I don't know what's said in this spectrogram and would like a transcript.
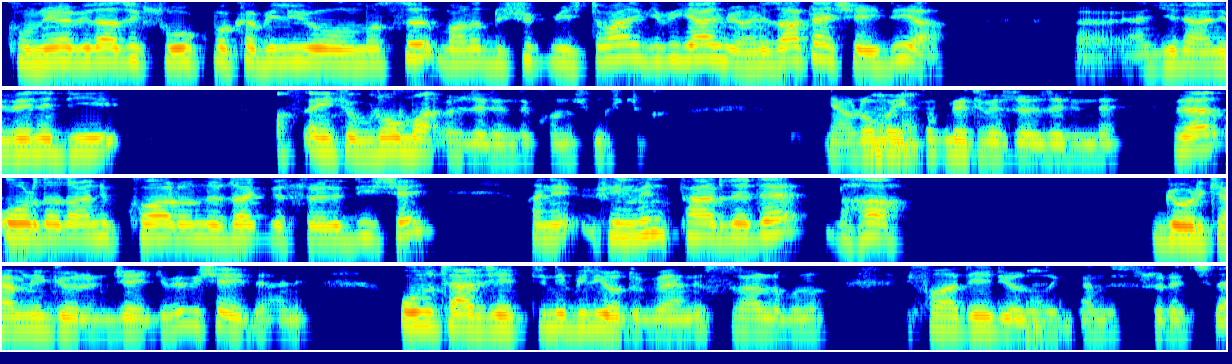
konuya birazcık soğuk bakabiliyor olması bana düşük bir ihtimal gibi gelmiyor. Hani zaten şeydi ya yani yine hani Venedik'i aslında en çok Roma özelinde konuşmuştuk. Yani Roma'yı kabul etmesi özelinde. Ve orada da hani Cuaron'un özellikle söylediği şey hani filmin perdede daha görkemli görüneceği gibi bir şeydi. Hani onu tercih ettiğini biliyorduk yani ısrarla bunu ifade ediyordu da kendisi süreçte.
